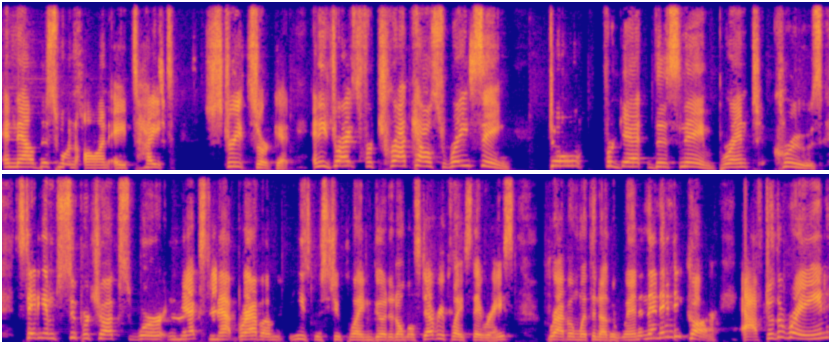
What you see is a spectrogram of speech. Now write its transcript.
and now this one on a tight street circuit. And he drives for Trackhouse Racing. Don't forget this name, Brent Crews. Stadium Super Trucks were next. Matt Brabham, he's just too plain good at almost every place they race. Brabham with another win. And then IndyCar. After the rain,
